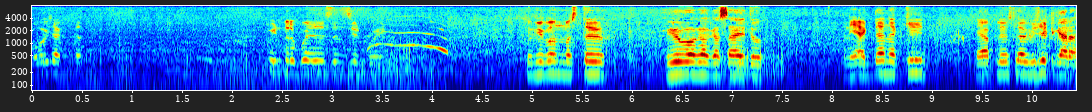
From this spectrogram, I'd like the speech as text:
होऊ शकतात इंटरपोल सनसेट पॉईंट तुम्ही पण मस्त व्ह्यू बघा कसा आहे तो. आणि एकदा नक्की या प्लेसला व्हिजिट करा.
